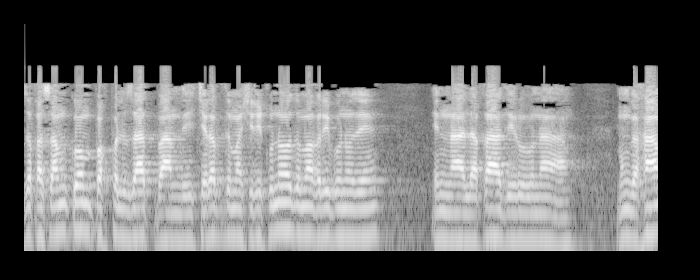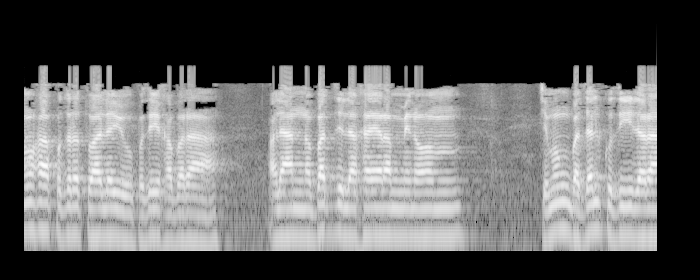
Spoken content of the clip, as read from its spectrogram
زه قسم کوم په خپل ذات باندې چې رب د مشرقونو او د مغربونو دی ان لقادرون مونږ خامخا قدرت والے یو په دې خبره علی ان نبدل خیرا منهم چې مونږ بدل کو دی لره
